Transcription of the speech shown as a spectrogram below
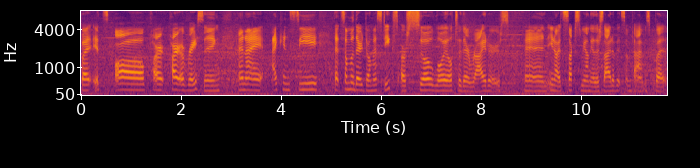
but it's all part part of racing, and I I can see that some of their domestiques are so loyal to their riders, and you know it sucks to be on the other side of it sometimes, but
